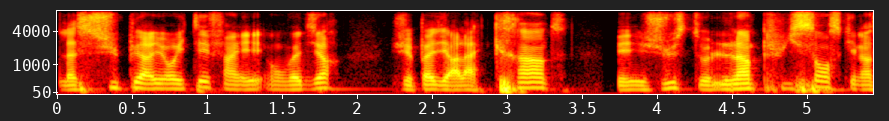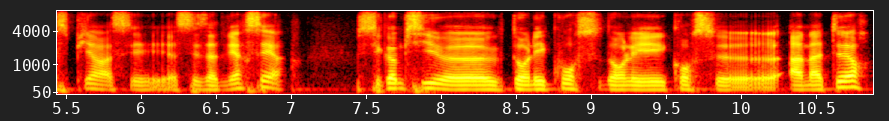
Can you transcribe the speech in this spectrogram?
la supériorité, enfin, on va dire, je vais pas dire la crainte, mais juste l'impuissance qu'il inspire à ses, à ses adversaires. C'est comme si euh, dans les courses, dans les courses euh, amateurs,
